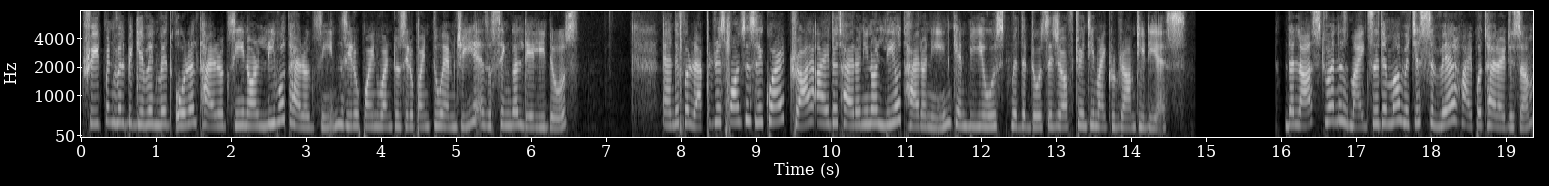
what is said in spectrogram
Treatment will be given with oral thyroxine or levothyroxine 0.1 to 0.2 mg as a single daily dose. And if a rapid response is required, triiodothyronine or liothyronine can be used with the dosage of 20 microgram TDS. The last one is myxedema, which is severe hypothyroidism.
